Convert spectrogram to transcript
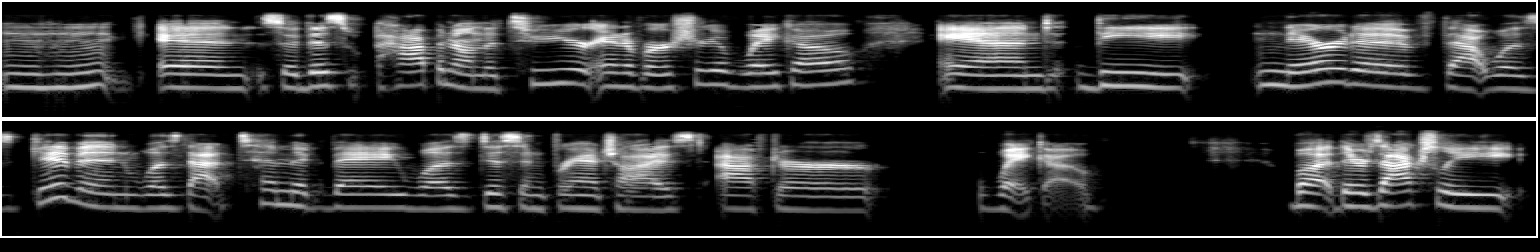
Hmm And so this happened on the two year anniversary of Waco. And the narrative that was given was that Tim McVeigh was disenfranchised after Waco. But there's actually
